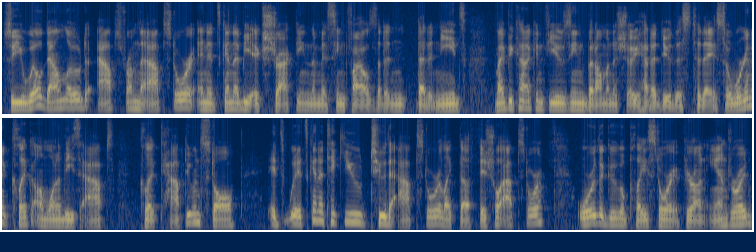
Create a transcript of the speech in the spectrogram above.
So you will download apps from the App Store and it's going to be extracting the missing files that it, that it needs. Might be kind of confusing, but I'm going to show you how to do this today. So we're going to click on one of these apps, click tap to install. It's, it's going to take you to the App Store, like the official App Store, or the Google Play Store if you're on Android.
